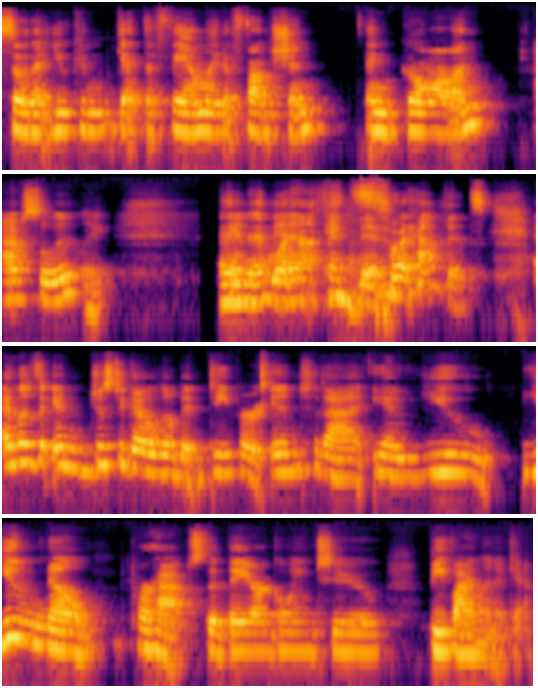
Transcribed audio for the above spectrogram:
so that you can get the family to function and go on. Absolutely. And, then, what happens? And then what happens? And let's and just to go a little bit deeper into that, you know, you you know perhaps that they are going to be violent again.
